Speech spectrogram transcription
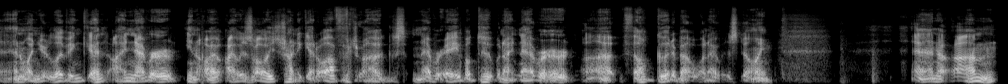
And when you're living, and I never, you know, I, I, was always trying to get off of drugs, never able to, but I never uh, felt good about what I was doing. And um,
